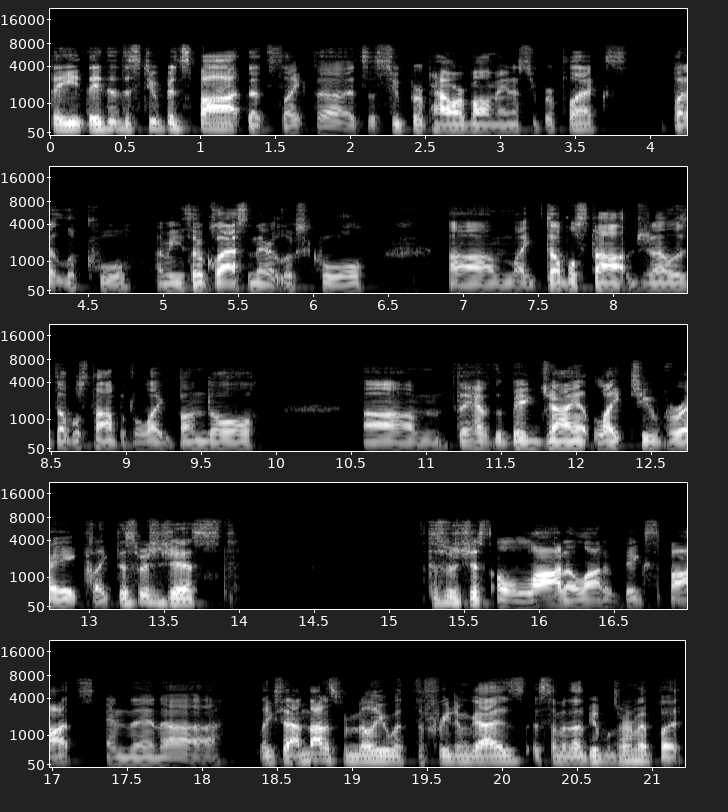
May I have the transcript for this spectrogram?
they they did the stupid spot that's like the it's a super power bomb and a superplex, but it looked cool. I mean, you throw glass in there, it looks cool. Um, like double stomp, Janela's double stomp with the light bundle. Um, they have the big giant light tube break. Like this was just this was just a lot, a lot of big spots. And then uh like I said, I'm not as familiar with the Freedom guys as some of the other people in the tournament, but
